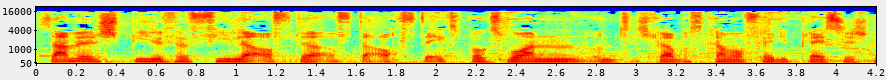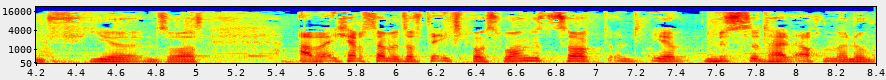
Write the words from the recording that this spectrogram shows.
Sammelspiel für viele auf der, auf der, auf der Xbox One und ich glaube, es kam auch für die PlayStation 4 und sowas. Aber ich habe es damals auf der Xbox One gezockt und ihr müsstet halt auch immer nur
